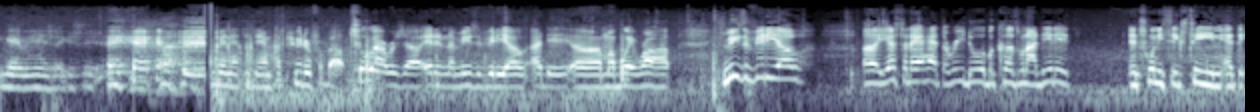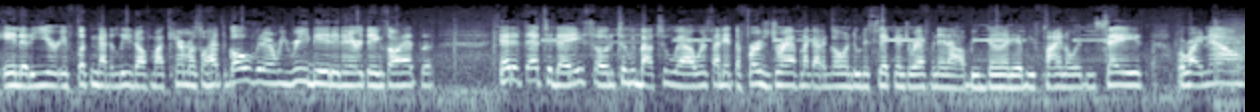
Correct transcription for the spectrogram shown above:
He gave me a handshake and shit. Been at the damn computer for about two hours, y'all, editing a music video. I did uh, my boy Rob music video. Uh, yesterday I had to redo it because when I did it in 2016 at the end of the year it fucking got deleted off my camera so i had to go over there and we redid it and everything so i had to edit that today. So it took me about two hours. I did the first draft and i gotta go and do the second draft and then i'll be done. It'll be final. It'll be saved. But right now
